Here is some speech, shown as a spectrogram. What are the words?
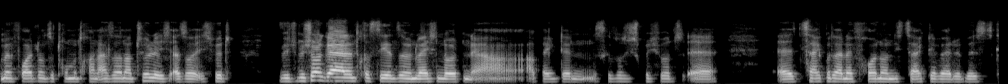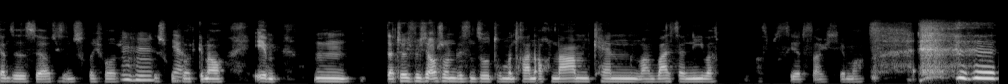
mit Freunden und so drum und dran. Also natürlich, also ich würde würde mich schon gerne interessieren, so in welchen Leuten er abhängt, denn es gibt so das Sprichwort, äh, äh, zeig mir deine Freunde und ich zeig dir, wer du bist. Kennst du das ja, diesen Sprichwort? Mhm, Dieses ja. Sprichwort, genau. Eben. Mm, natürlich will ich auch schon ein bisschen so drum und dran auch Namen kennen. Man weiß ja nie, was, was passiert, sage ich immer.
